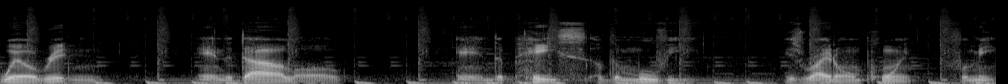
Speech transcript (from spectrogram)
well written, and the dialogue and the pace of the movie is right on point for me.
